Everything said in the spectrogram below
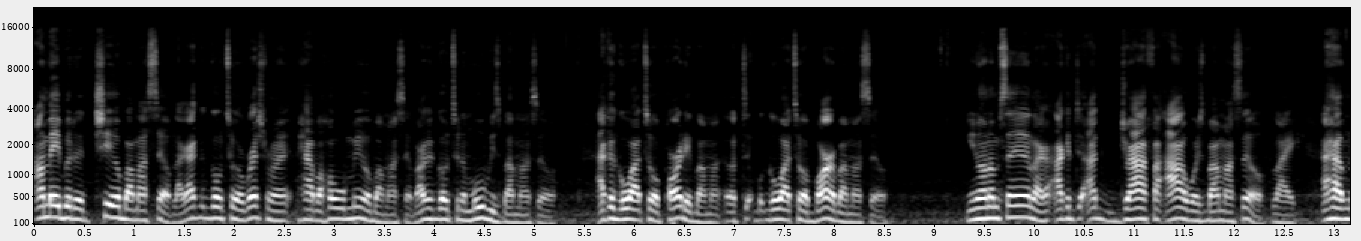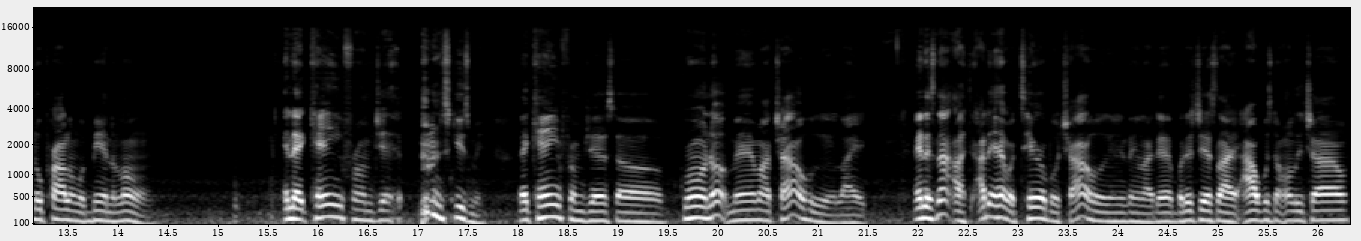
I'm able to chill by myself. Like I could go to a restaurant, have a whole meal by myself. I could go to the movies by myself. I could go out to a party by my, uh, go out to a bar by myself. You know what I'm saying? Like I could I drive for hours by myself. Like I have no problem with being alone. And that came from just excuse me. That came from just uh growing up, man, my childhood. Like and it's not I, I didn't have a terrible childhood or anything like that, but it's just like I was the only child.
